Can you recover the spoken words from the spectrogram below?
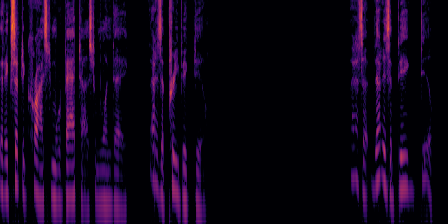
that accepted Christ and were baptized in one day. That is a pretty big deal. That is a, that is a big deal.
